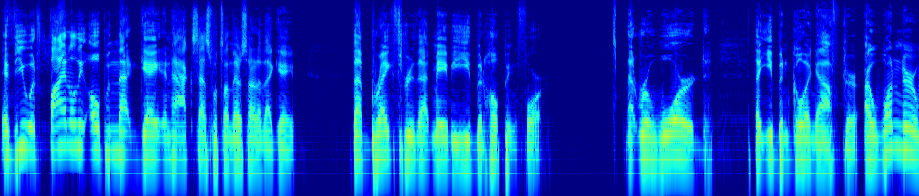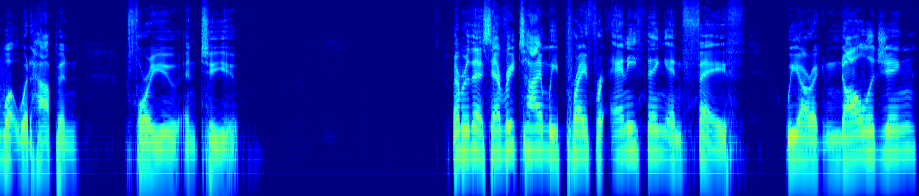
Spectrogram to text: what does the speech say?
if you would finally open that gate and access what's on the other side of that gate. That breakthrough that maybe you've been hoping for, that reward that you've been going after. I wonder what would happen for you and to you. Remember this every time we pray for anything in faith, we are acknowledging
